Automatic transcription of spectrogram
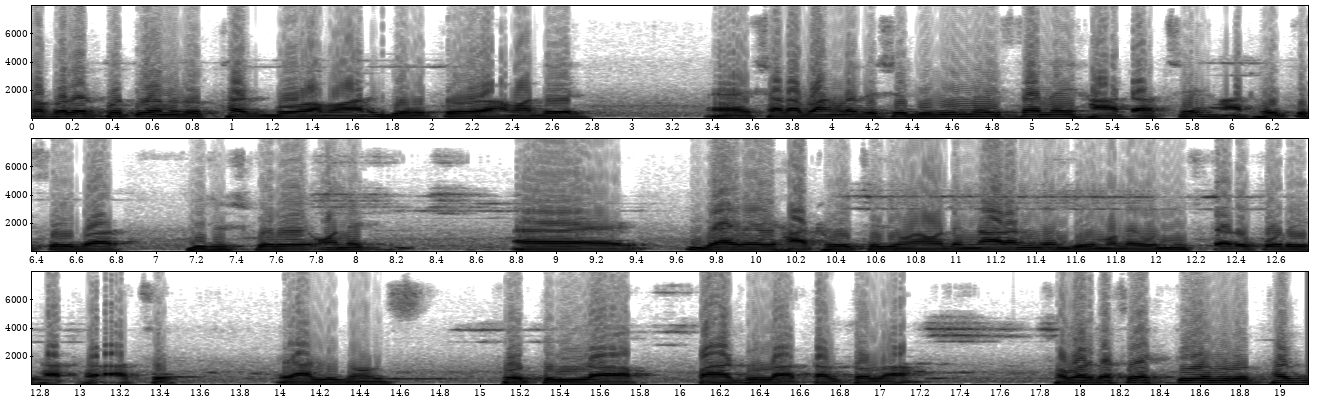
সকলের প্রতি অনুরোধ থাকব আমার, যেহেতু আমাদের সারা বাংলাদেশে বিভিন্ন স্থানে হাট আছে। হাট হইতেছে এবার বিশেষ করে অনেক জায়গায় হাট হয়েছে, যেমন আমাদের নারায়ণগঞ্জে মনে হয় উনিশটার উপরে হাট আছে। আলীগঞ্জ, ফতুল্লা, পাগলা, তালতলা। সবার কাছে একটি অনুরোধ থাকব,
